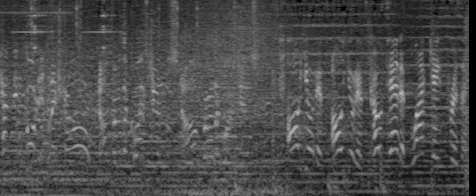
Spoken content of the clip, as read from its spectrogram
Captain Gordon! Commissioner Loeb, no further questions, no further questions. All units, all units, code 10 at Blackgate Prison.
